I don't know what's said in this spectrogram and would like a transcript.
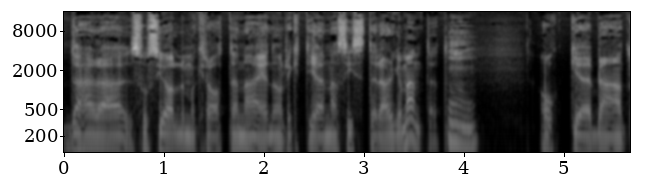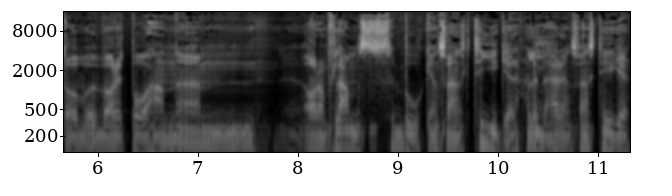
det här eh, Socialdemokraterna är de riktiga nazister-argumentet. Mm. Och eh, bland annat då varit på han Aron Flams bok En svensk tiger, eller mm. det här är en svensk tiger.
